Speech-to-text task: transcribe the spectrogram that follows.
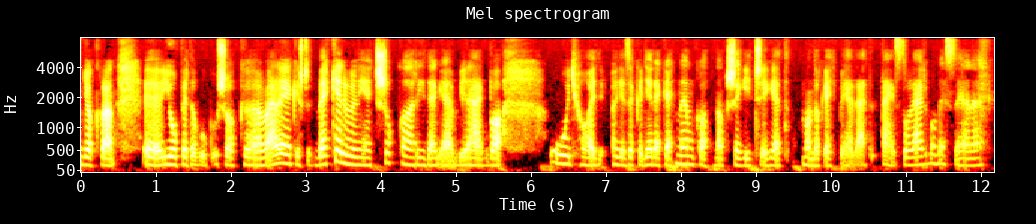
gyakran jó pedagógusok vállalják, és bekerülni egy sokkal ridegebb világba, úgy, hogy, hogy ezek a gyerekek nem kapnak segítséget. Mondok egy példát. Tájszólásba beszélnek.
